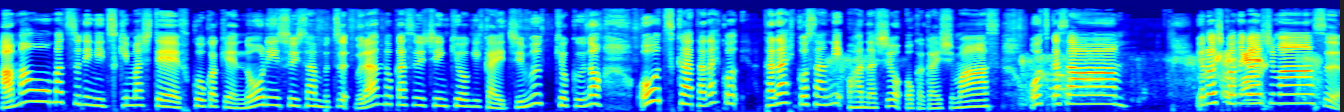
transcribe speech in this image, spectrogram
あまお祭りにつきまして福岡県農林水産物ブランド化推進協議会事務局の大塚忠彦忠彦さんにお話をお伺いします。大塚さん。よろしくお願いします、あ、は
